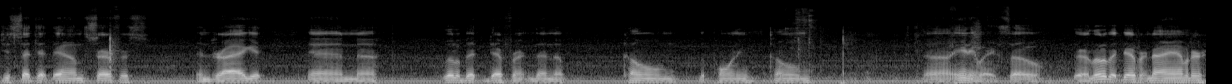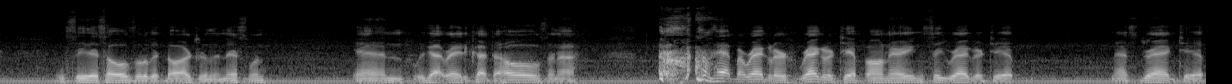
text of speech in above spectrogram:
just set that down the surface and drag it, and uh, a little bit different than the cone, the pointing cone. Uh, anyway, so they're a little bit different diameter. You can see this hole's a little bit larger than this one. And we got ready to cut the holes and I had my regular regular tip on there. You can see regular tip. That's drag tip.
